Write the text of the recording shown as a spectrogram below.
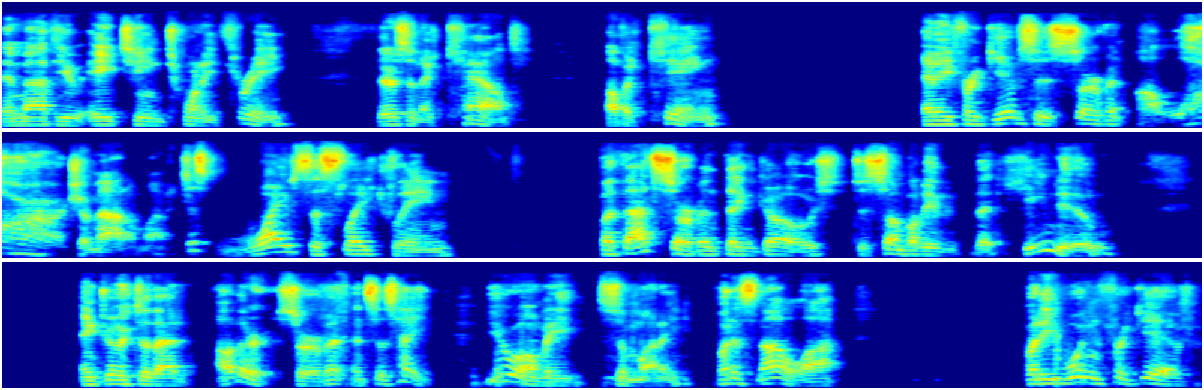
In Matthew 18 23, there's an account of a king, and he forgives his servant a large amount of money, just wipes the slate clean. But that servant then goes to somebody that he knew and goes to that other servant and says, Hey, you owe me some money, but it's not a lot. But he wouldn't forgive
